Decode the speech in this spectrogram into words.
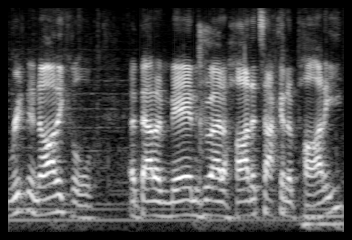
written an article about a man who had a heart attack at a party,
